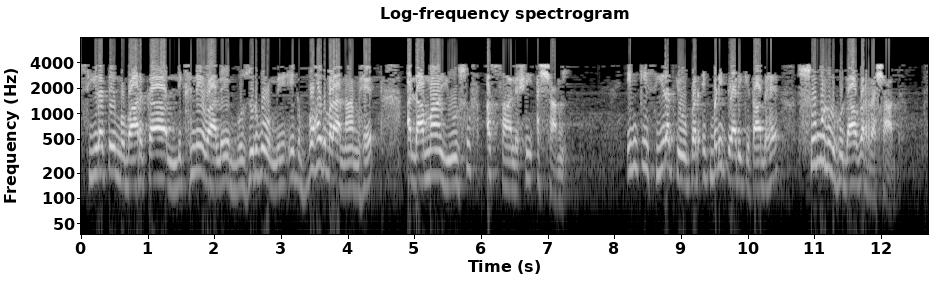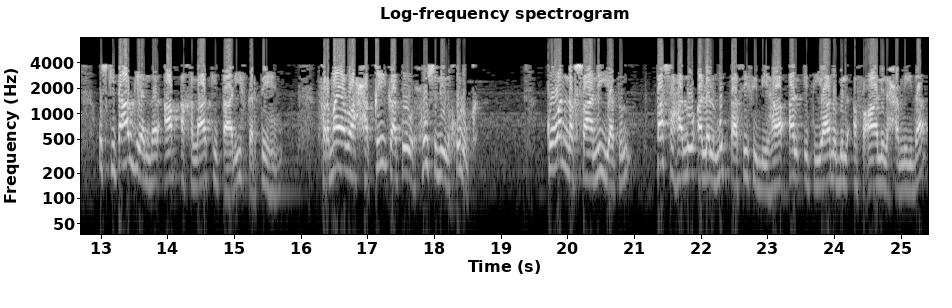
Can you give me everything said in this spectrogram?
سیرت مبارکہ لکھنے والے بزرگوں میں ایک بہت بڑا نام ہے، علامہ یوسف الصالحی الشامی۔ ان کی سیرت کے اوپر ایک بڑی پیاری کتاب ہے، سبل الہدا رشاد اس کتاب کے اندر آپ اخلاق کی تعریف کرتے ہیں۔ فرمایا وہ حقیقت حسن الخلق۔ کون نفسانی یتن تسحل المتصف بها الاتيان بالافعال الحميده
